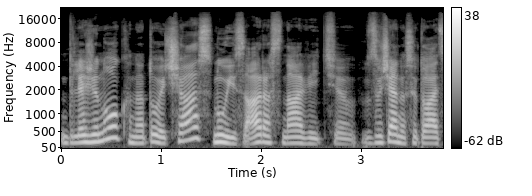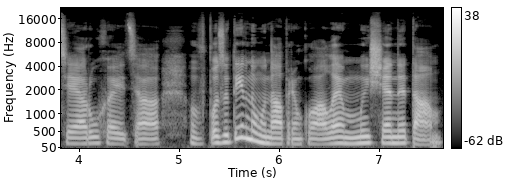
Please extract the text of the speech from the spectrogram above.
для жінок на той час, ну і зараз навіть, е, звичайно, ситуація рухається в позитивному напрямку, але ми ще не там.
